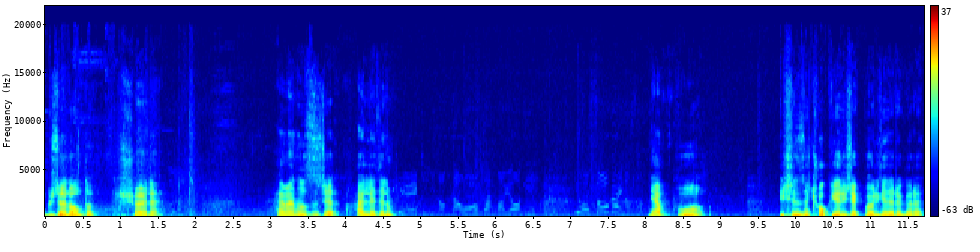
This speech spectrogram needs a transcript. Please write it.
Güzel oldu. Şöyle hemen hızlıca halledelim. Ya bu işinize çok yarayacak bölgelere göre.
